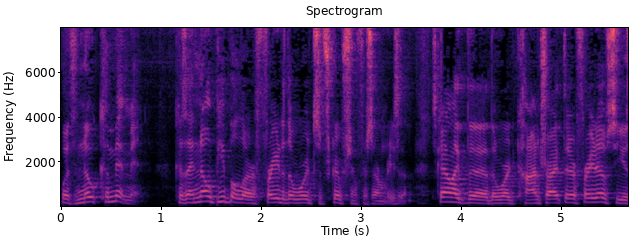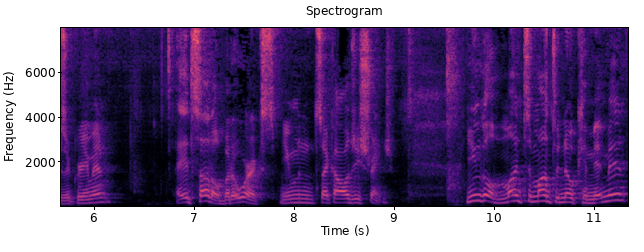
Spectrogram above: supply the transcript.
with no commitment. Because I know people are afraid of the word subscription for some reason. It's kind of like the, the word contract they're afraid of, so use agreement. It's subtle, but it works. Human psychology is strange. You can go month to month with no commitment,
